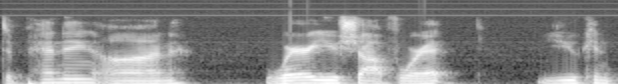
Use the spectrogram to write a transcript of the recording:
depending on where you shop for it, you can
